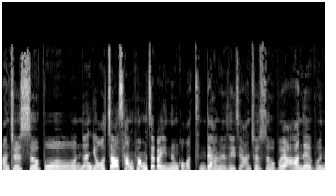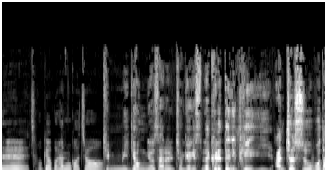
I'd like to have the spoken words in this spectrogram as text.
안철수 후보는 여자 상황자가 있는 것 같은데 하면서 이제 안철수 후보의 아내 아내분을 저격을 한 거죠. 김미경 여사를 저격했습니다. 그랬더니 그 안철수 후보도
